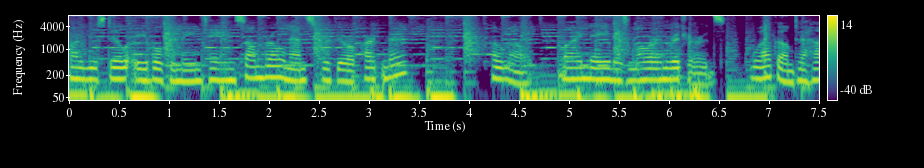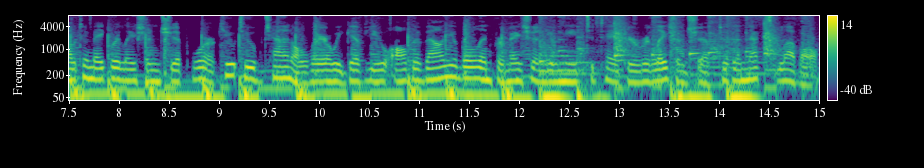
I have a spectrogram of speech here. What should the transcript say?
are you still able to maintain some romance with your partner? Hello, my name is Lauren Richards, welcome to How to Make Relationship Work YouTube channel where we give you all the valuable information you need to take your relationship to the next level.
